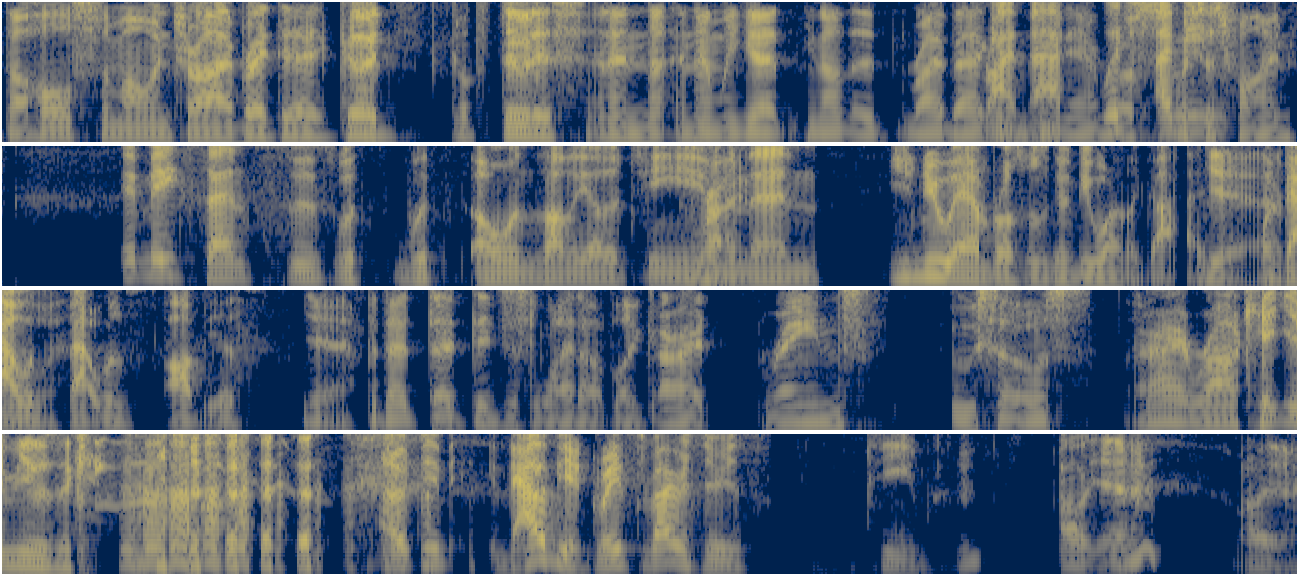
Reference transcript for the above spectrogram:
The whole Samoan tribe right there. Good. Let's do this. And then and then we get you know the Ryback, and Ryback, Dean which, Ambrose, I which, is fine. It makes sense is with with Owens on the other team, Right. and then you knew Ambrose was going to be one of the guys. Yeah, like that was that was obvious. Yeah, but that that they just light up like, all right, Reigns, Usos. All right, Rock, hit your music. That would be that would be a great Survivor Series team. oh yeah, oh yeah.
